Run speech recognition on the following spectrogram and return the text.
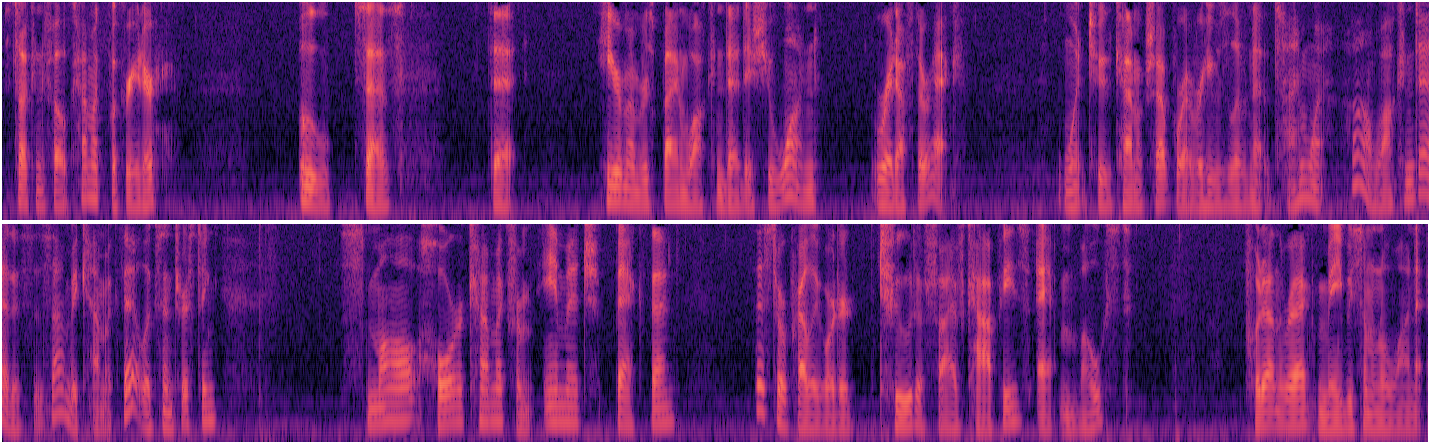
was talking to a fellow comic book reader who says that he remembers buying Walking Dead issue one right off the rack. Went to the comic shop wherever he was living at the time. Went, oh, Walking Dead is a zombie comic. That looks interesting. Small horror comic from Image back then. This store probably ordered two to five copies at most put it on the rack. Maybe someone will want it.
